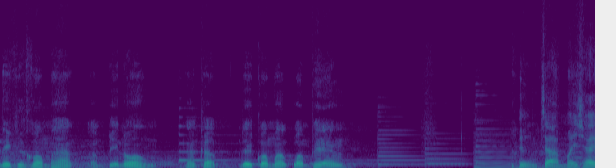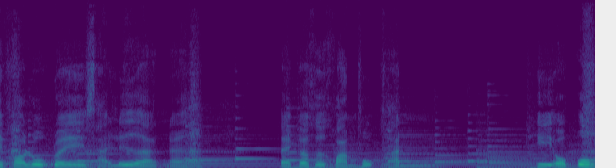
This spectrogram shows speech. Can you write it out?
นี่คือความหักกับพี่น้องนะครับโดวยความหักความแพงถึงจะไม่ใช่พ่อลูกด้วยสายเลือดนะคะแต่ก็คือความผูกพันที่อบอุ้ม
